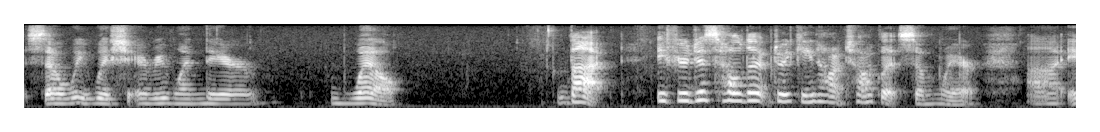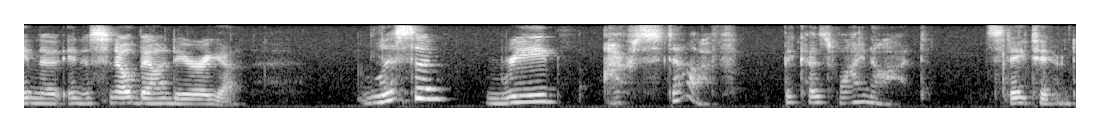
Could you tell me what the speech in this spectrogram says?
so we wish everyone there well. But if you're just holed up drinking hot chocolate somewhere uh, in a in a snowbound area, listen, read our stuff because why not? Stay tuned.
